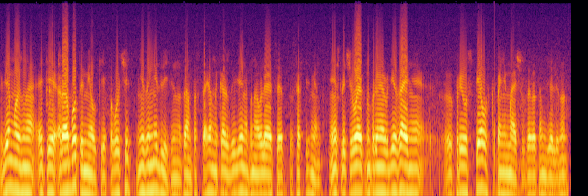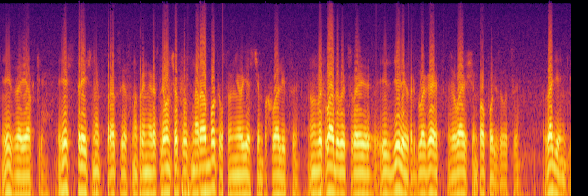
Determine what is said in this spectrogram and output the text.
где можно эти работы мелкие получить незамедлительно. Там постоянно каждый день обновляется этот ассортимент. Если человек, например, в дизайне Э, преуспел, понимаешь, что в этом деле, ну, есть заявки, есть встречный процесс, например, если он что-то наработал, то у него есть чем похвалиться, он выкладывает свои изделия, предлагает желающим попользоваться за деньги.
